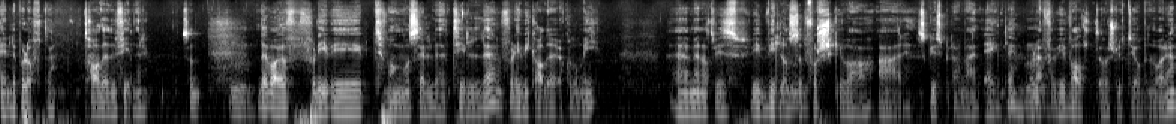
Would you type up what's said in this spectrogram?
Eller på loftet. Ta det du finner. Så Mm. det var jo fordi vi tvang oss selv til det. Fordi vi ikke hadde økonomi. Eh, Men at vi, vi ville også forske hva er skuespillerarbeid egentlig. Det var derfor vi valgte å slutte jobbene våre.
